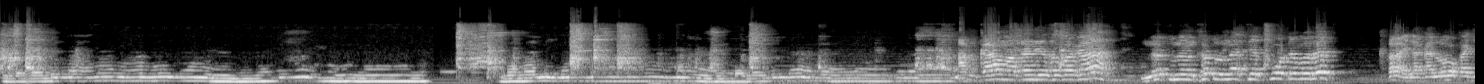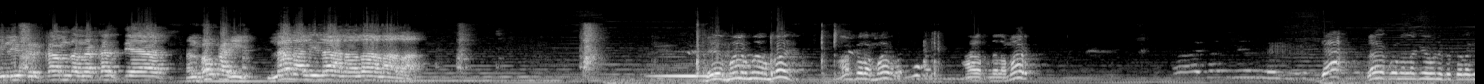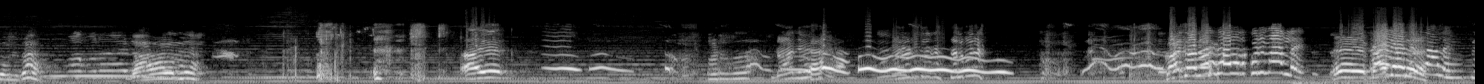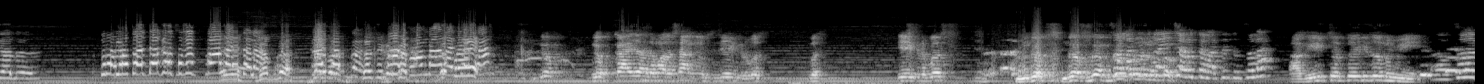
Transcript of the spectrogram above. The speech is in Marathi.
अक्का माझा बघा. नटून खटून नसत्यात पोट भरत खायला काय लोकांची लेकर कामधंदा करत्यात. आणि हो काही लाला लाला लाला ला ला ला ला. ए मार मार मार. मार त्याला मार. मार आपल्याला मार. जा. जा कोणाला घेऊन येतो त्याला घेऊन ये, जा जा. आपल्या काय झालं? कोणी मारलंय? ए काय झालं? त्याला. गप गप, काय गप गप. गप, गप? गप. गप, मार गप, खाणार गप आहे रे. का? गप गप. काय झालं? मला सांग व्यवस्थित. ये इकडे बस बस. ये इकडे बस. गप गप गप चला, गप तिथं गप विचारू त्याला, तिथं चला. अगं विचारतोय की जाऊ मी. अं, चला,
